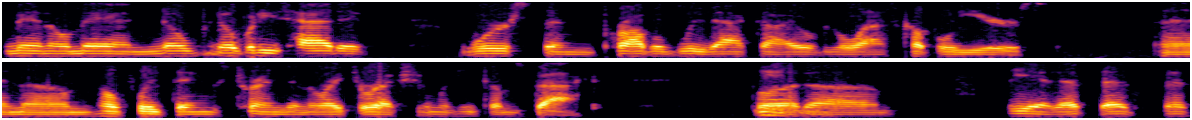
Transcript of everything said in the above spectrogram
Man, oh man, no, nobody's had it worse than probably that guy over the last couple of years. And um, hopefully things trend in the right direction when he comes back. But um, yeah, that that that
